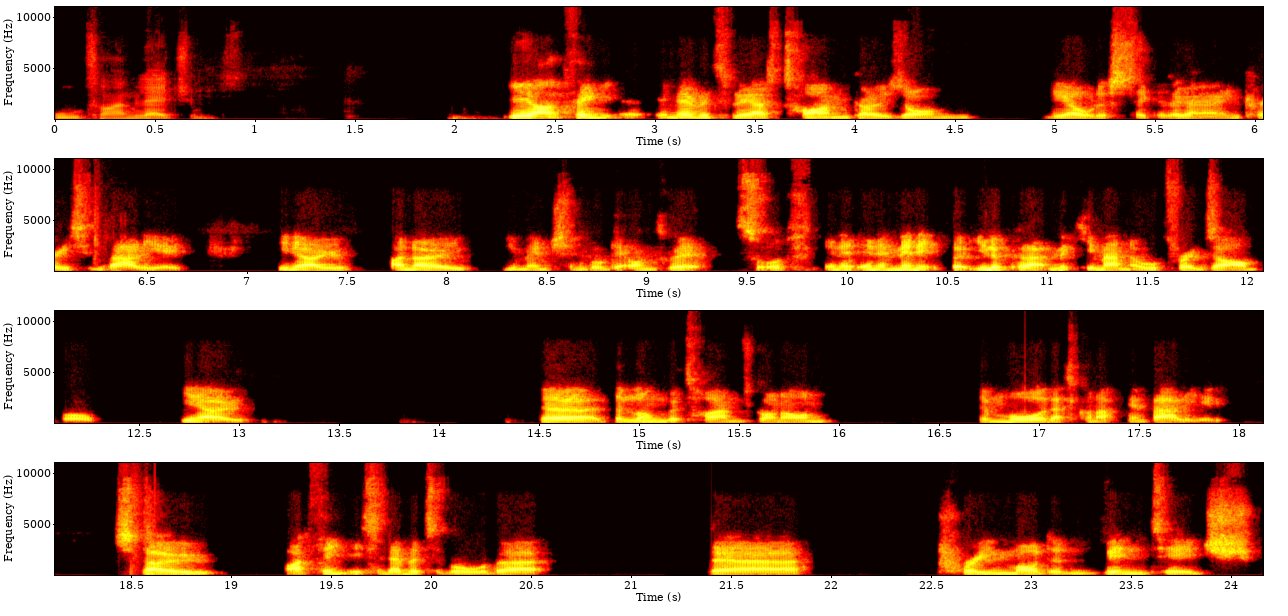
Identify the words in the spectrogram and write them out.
all time legends? Yeah, I think inevitably as time goes on, the older stickers are going to increase in value. You know, I know you mentioned we'll get onto it sort of in a, in a minute, but you look at that Mickey Mantle, for example. You know, the the longer time's gone on, the more that's gone up in value. So I think it's inevitable that the pre-modern vintage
